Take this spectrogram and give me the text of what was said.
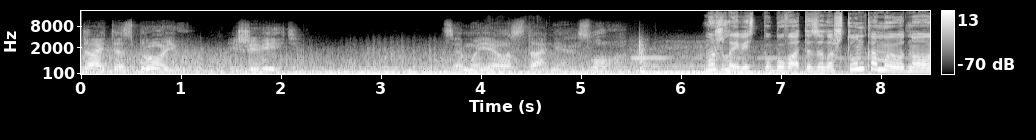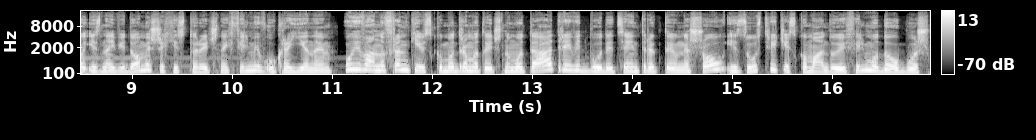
Кидайте зброю і живіть. Це моє останнє слово. Можливість побувати за лаштунками одного із найвідоміших історичних фільмів України. У Івано-Франківському драматичному театрі відбудеться інтерактивне шоу і зустріч із командою фільму Довбуш.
